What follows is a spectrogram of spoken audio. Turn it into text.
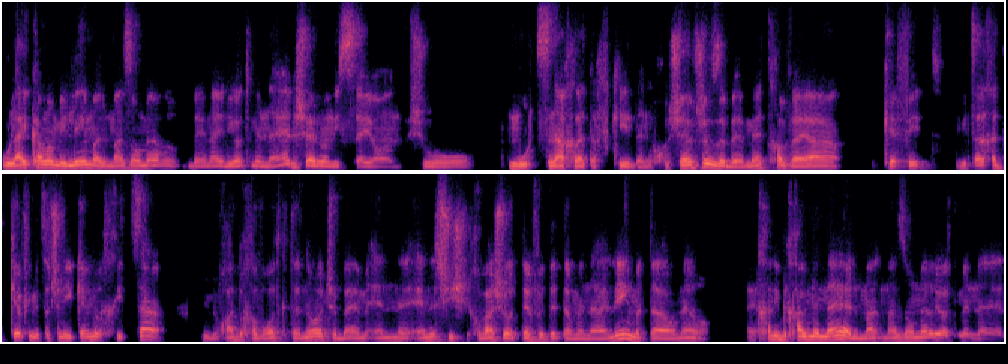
אולי כמה מילים על מה זה אומר בעיניי להיות מנהל שאין לו ניסיון, שהוא מוצנח לתפקיד. אני חושב שזה באמת חוויה כיפית. מצד אחד כיפי, מצד שני היא כן מלחיצה, במיוחד בחברות קטנות שבהן אין, אין איזושהי שכבה שעוטפת את המנהלים, אתה אומר, איך אני בכלל מנהל? מה, מה זה אומר להיות מנהל?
